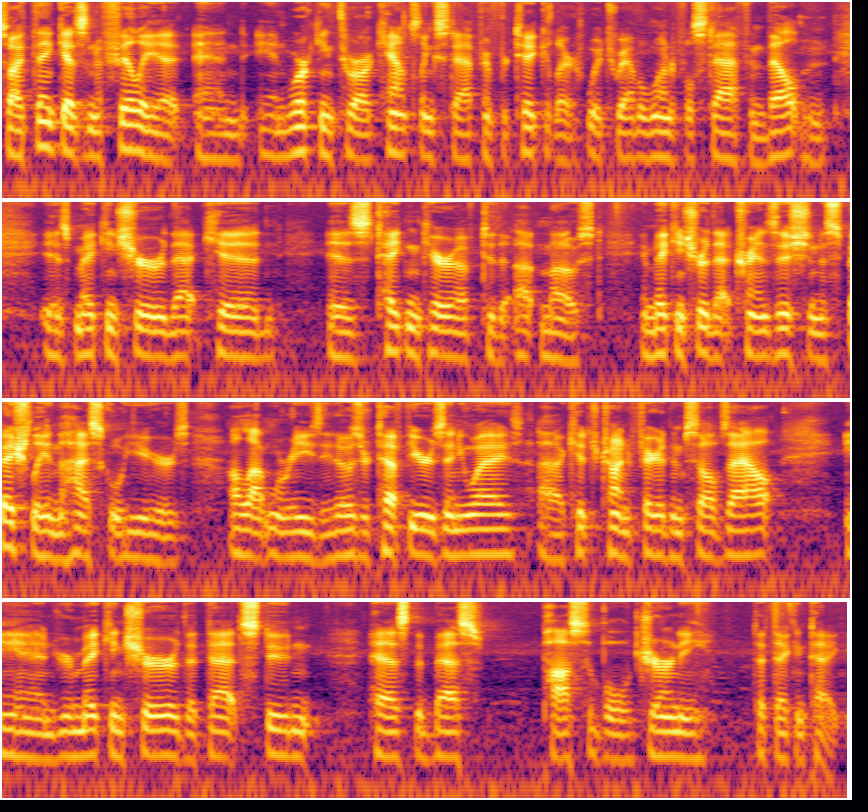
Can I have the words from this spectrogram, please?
So I think as an affiliate and in working through our counseling staff in particular, which we have a wonderful staff in Belton, is making sure that kid is taken care of to the utmost and making sure that transition, especially in the high school years, a lot more easy. Those are tough years, anyways. Uh, kids are trying to figure themselves out, and you're making sure that that student has the best possible journey that they can take.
